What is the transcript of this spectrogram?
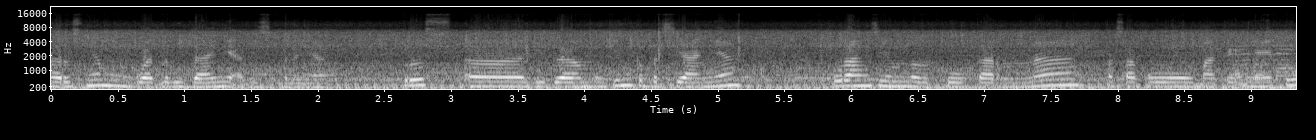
harusnya membuat lebih banyak sih sebenarnya. Terus uh, juga mungkin kebersihannya kurang sih menurutku karena pas aku makainya itu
